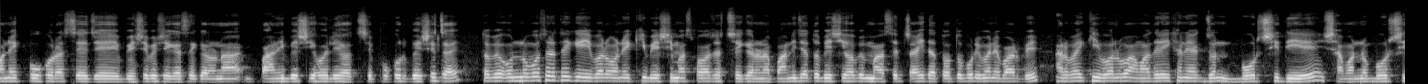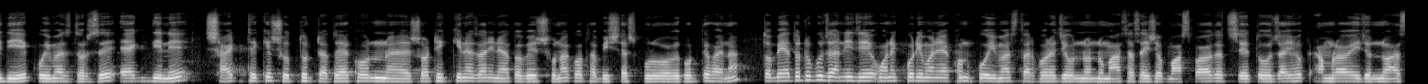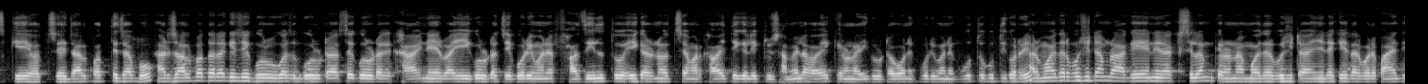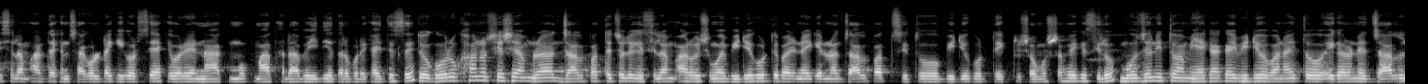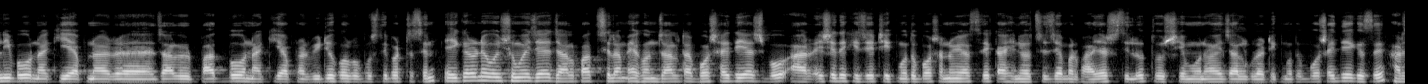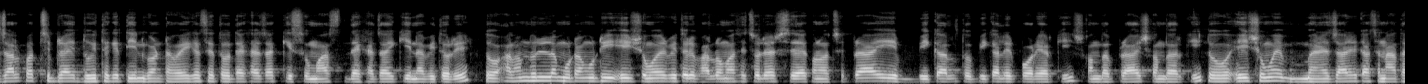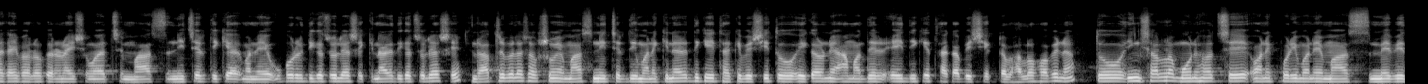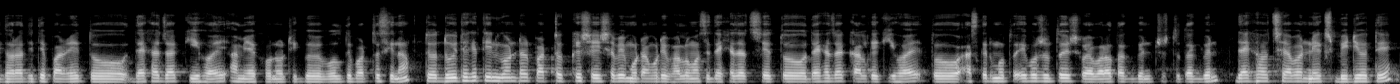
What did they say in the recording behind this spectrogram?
অনেক পুকুর আছে যে ভেসে ভেসে গেছে। কেননা পানি বেশি হলে হচ্ছে পুকুর ভেসে যায়। তবে অন্য বছর থেকে এবার অনেকই বেশি মাছ পাওয়া যাচ্ছে, কেননা পানি যত বেশি হবে, মাছের চাহিদা তত পরিমাণে বাড়বে। আর ভাই, কি বলব, আমাদের এখানে একজন বড়শি দিয়ে, সামান্য বড়শি দিয়ে কই মাছ ধরছে, একদিনে ষাট থেকে সত্তরটা। তো এখন সঠিক কিনা জানি না, তবে শোনা কথা, বিশ্বাস পুরোভাবে করতে হয় না। তবে এতটুকু জানি যে, অনেক পরিমাণে এখন কই মাছ, তারপরে যে অন্য অন্য মাছ আছে, এইসব মাছ পাওয়া যাচ্ছে। তো যাই হোক, আমরা এই জন্য আজকে হচ্ছে জাল পাততে যাব। আর জাল পাতার আগে যে গরু গরুটা আছে, গরুটাকে খাওয়াই নেই ভাই, এই গরুটা যে পরিমাণে ফাজিল, তো এই কারণে হচ্ছে আমার খাওয়াইতে গেলে একটু ঝামেলা হয়, কেননা এই গরুটা অনেক পরিমাণে গুতুগুতি করে। আর ময়দার বসিটা আমরা আগে এনে রাখছিলাম, কেননা ময়দার বসিটা এনে রেখে তারপরে পানি দিছিলাম। আর দেখেন ছাগলটা কি করছে, একেবারে নাক, মুখ, মাথা ডাবেই দিয়ে তারপরে খাইতেছে। তো গরু খাওয়ানো শেষে আমরা জাল পাততে চলে গেছিলাম, আর ওই সময় ভিডিও করতে পারি নাই, কেননা জাল পাতছি তো ভিডিও করতে একটু সমস্যা হয়ে গেছিল। বোঝেনি তো আমি একা একাই ভিডিও বানাই, তো এই কারণে জাল নিব নাকি আপনার জাল পাতবো নাকি আপনার ভিডিও করব, বুঝতে পারতেছেন। এই কারণে ওই সময় যে জাল পাতছিলাম, এখন জালটা বসাই দিয়ে আসব, আর এসে দেখি যে ঠিক মতো বসানোই আছে। কাহিনী হচ্ছে যে আমার ভাই আসছিল, তো সে মনে হয় জালগুলা ঠিক মতো বসাই দিয়ে গেছে। আর জাল পাচ্ছি প্রায় দুই থেকে তিন ঘণ্টা হয়ে গেছে, তো দেখা যাক কিছু মাছ দেখা যায় কিনা ভিতরে। তো আলহামদুলিল্লাহ মোটামুটি এই সময়ের ভিতরে ভালো মাছই চলে আসছে। এখন হচ্ছে প্রায় বিকাল, তো বিকালের পরে আর কি, সন্ধ্যা প্রায় সন্ধ্যা আর কি। তো এই সময় মানে জারির কাছে না থাকাই ভালো, কারণ এই সময় হচ্ছে মাছ নিচের দিকে মানে উপরের দিকে চলে আসে, কিনারের দিকে চলে আসে। রাত্রেবেলা সবসময় মাছ নিচের দিকে মানে কিনারের দিকেই থাকে বেশি, তো এই কারণে আমাদের এই দিকে থাকা বেশি একটা ভালো হবে না। তো ইনশাল্লাহ মনে হচ্ছে অনেক পরিমাণে মাছ মেবি ধরা দিতে পারে। তো দেখা যাক কি হয়। আমি এখনও ঠিকভাবে বলতে পারতেছি না। তো দুই থেকে তিন ঘণ্টার পার্থক্যে সেই হিসাবে মোটামুটি ভালো মাছই দেখা যাচ্ছে। তো দেখা যাক কালকে কি হয়। তো আজকের মতো এ পর্যন্তই। সবাই ভালো থাকবেন, সুস্থ থাকবেন। দেখা হচ্ছে আবার নেক্সট ভিডিওতে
